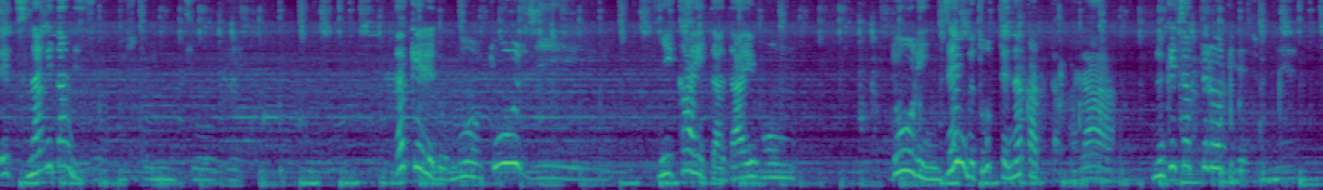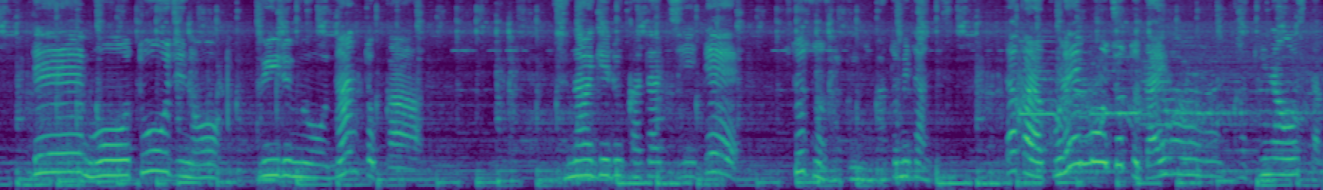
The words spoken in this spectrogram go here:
でつなげたんですよパソコン上で。だけれども当時に書いた台本通りに全部取ってなかったから抜けちゃってるわけですよね。でもう当時のフィルムをなんとかつなげる形で一つの作品にまとめたんです。だからこれもちょっと台本を書き直した感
